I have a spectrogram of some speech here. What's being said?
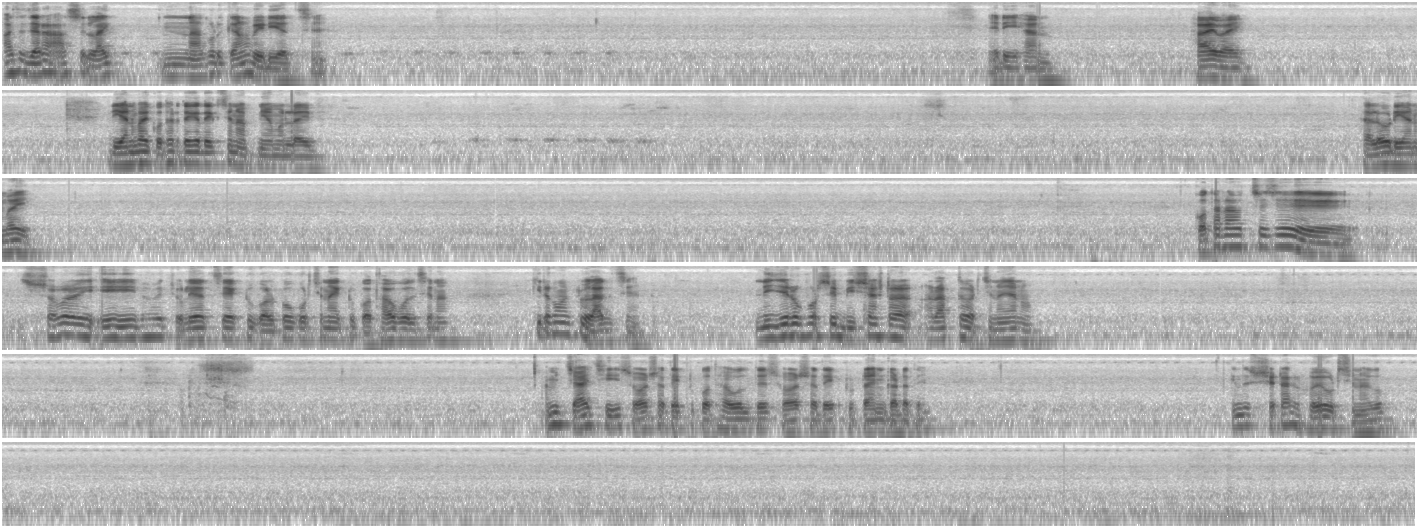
আচ্ছা যারা আসছে লাইক না করে কেন বেরিয়ে যাচ্ছে? রিহান। হাই ভাই। রিয়ান ভাই কোথা থেকে দেখছেন আপনি আমার লাইভ হ্যালো রিয়ান ভাই। কথাটা হচ্ছে যে, সবাই এই, এইভাবে চলে যাচ্ছে, একটু গল্পও করছে না, একটু কথাও বলছে না। কীরকম একটু লাগছে? নিজের ওপর সে বিশ্বাসটা রাখতে পারছে না, জানো? আমি চাইছি সবার সাথে একটু কথা বলতে, সবার সাথে একটু টাইম কাটাতে। কিন্তু সেটা আর হয়ে উঠছে না গো।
